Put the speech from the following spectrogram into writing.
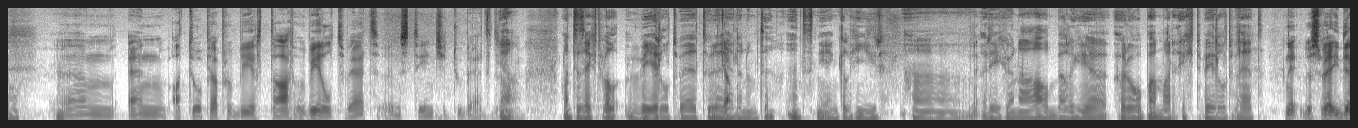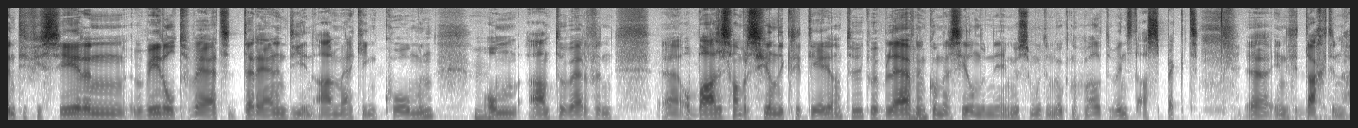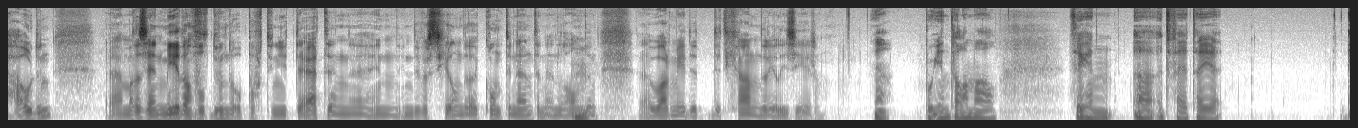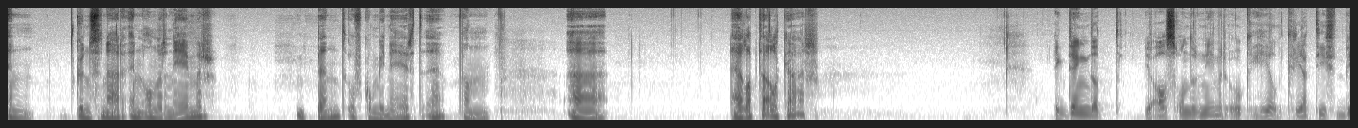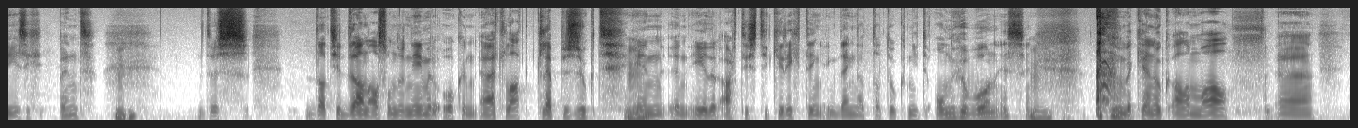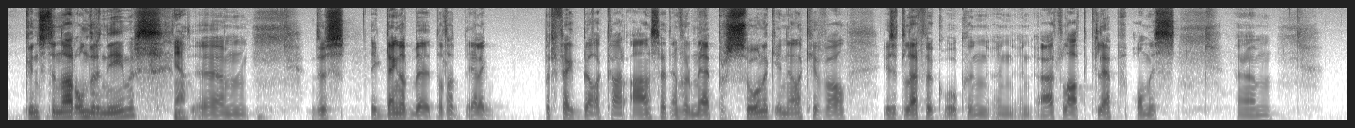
Ehm, en Atopia probeert daar wereldwijd een steentje toe bij te dragen. Want het is echt wel wereldwijd, hoe Ja. jij dat noemt. Hè? Het is niet enkel hier, eh, Nee. regionaal, België, Europa, maar echt wereldwijd. Nee, dus wij identificeren wereldwijd terreinen die in aanmerking komen Mhm. om aan te werven eh, op basis van verschillende criteria natuurlijk. We blijven een commerciële onderneming, dus we moeten ook nog wel het winstaspect eh, in gedachten houden. Eh, maar er zijn meer dan voldoende opportuniteiten eh, in, in de verschillende continenten en landen eh, waarmee dit, dit gaan realiseren. Boeiend allemaal. Zeggen het feit dat je een kunstenaar en ondernemer bent of combineert, hè, van, helpt dat elkaar? Ik denk dat je als ondernemer ook heel creatief bezig bent. Mhm. Dus dat je dan als ondernemer ook een uitlaatklep zoekt Mhm. in een eerder artistieke richting. Ik denk dat dat ook niet ongewoon is. Mhm. We kennen ook allemaal eh kunstenaar-ondernemers. Ja. Ehm, dus ik denk dat, bij, dat dat eigenlijk perfect bij elkaar aansluit. En voor mij persoonlijk in elk geval is het letterlijk ook een, een, een uitlaatklep om eens ehm,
